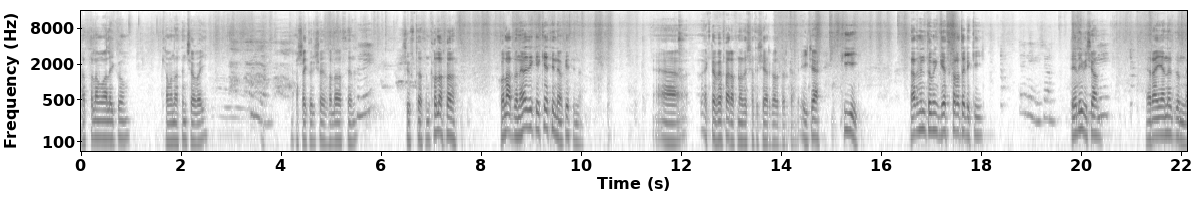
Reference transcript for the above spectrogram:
আসসালামু আলাইকুম। কেমন আছেন সবাই? আশা করি সবাই ভালো আছেন। সুস্থ আছেন। খোলা খোলো খোলা তো না ওই যে কে- চিনো কে চিনো? একটা ব্যাপার আপনাদের সাথে শেয়ার করা দরকার। এইটা কি? নাজমিন তুমি গেস করো তো এটা কি? টেলিভিশন। রায়ানের জন্য।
